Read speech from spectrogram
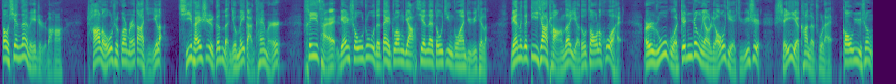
到现在为止吧，哈，茶楼是关门大吉了，棋牌室根本就没敢开门，黑彩连收住的带庄家现在都进公安局去了，连那个地下场子也都遭了祸害。而如果真正要了解局势，谁也看得出来，高玉胜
